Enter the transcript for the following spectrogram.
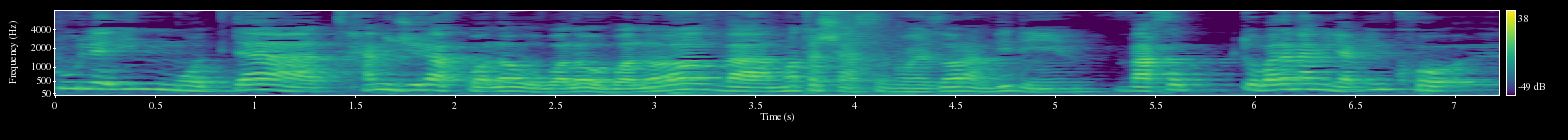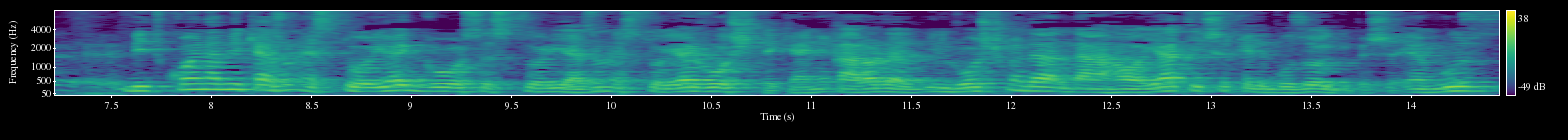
طول این مدت همینجوری رفت بالا و بالا و بالا و ما تا 69000 هم دیدیم. و خب دوباره من میگم این بیت کوین هم یکی از اون استوریای گروس استوری از اون استوریای رشده که یعنی قرار این رشد در نهایت چیز خیلی بزرگی بشه. امروز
